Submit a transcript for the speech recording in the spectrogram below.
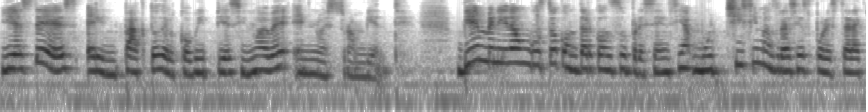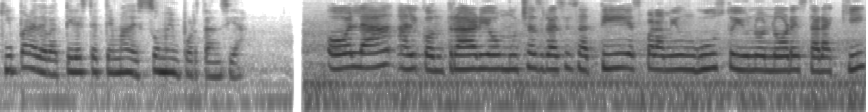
y este es el impacto del COVID-19 en nuestro ambiente. Bienvenida, un gusto contar con su presencia. Muchísimas gracias por estar aquí para debatir este tema de suma importancia. Hola, al contrario, muchas gracias a ti. Es para mí un gusto y un honor estar aquí.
